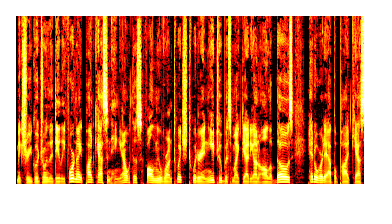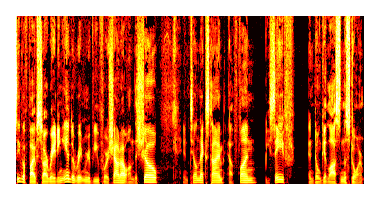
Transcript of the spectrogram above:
Make sure you go join the daily fortnite podcast and hang out with us. Follow me over on twitch twitter and youtube. It's mike daddy on all of those. Head over to apple podcasts leave a five star rating and a written review for a shout out on the show. Until next time have fun be safe and don't get lost in the storm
